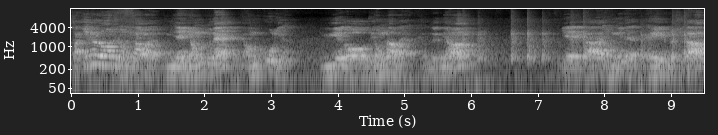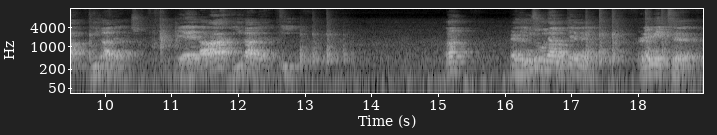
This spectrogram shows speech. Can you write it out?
자, 1을 넣으면 0 나와요. 그럼 얘 0분의 0꼴이야. 위에 넣어도 0 나와요. 그러면 얘가 0이 돼요. a는 몇이다? 2가 되겠죠. 얘가 2가 돼요. 2. 어? 그래서 인수분해하면 어떻게 돼요? 리미트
